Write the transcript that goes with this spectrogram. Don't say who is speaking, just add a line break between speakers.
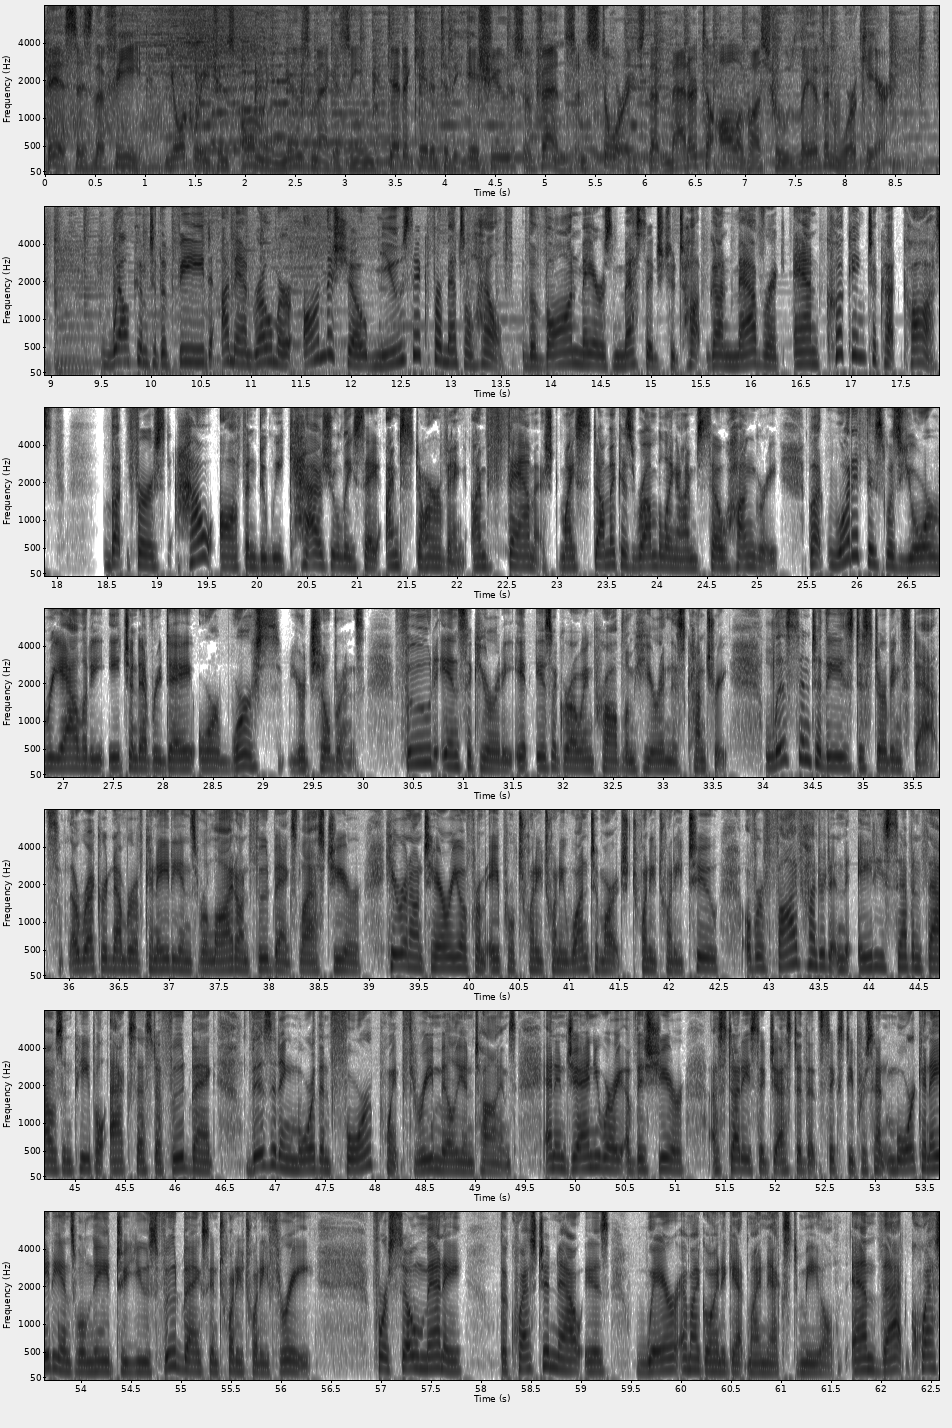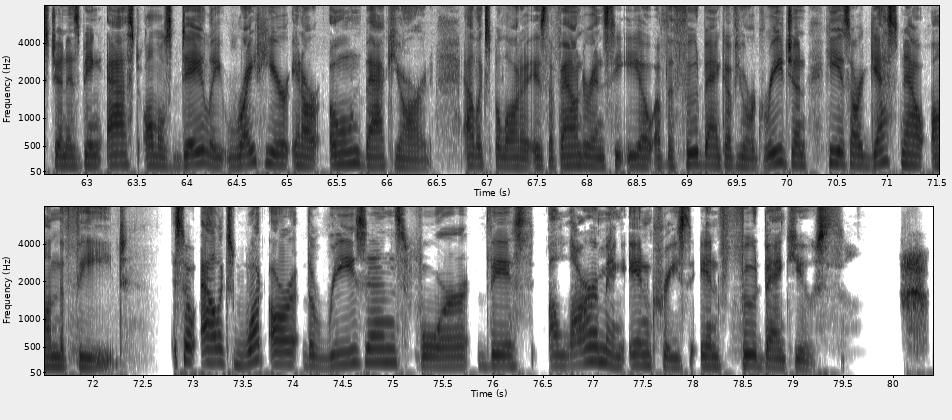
This is The Feed, York Region's only news magazine dedicated to the issues, events, and stories that matter to all of us who live and work here.
Welcome to The Feed. I'm Ann Rohmer. On the show, music for mental health, the Vaughan Mayor's message to Top Gun Maverick, and cooking to cut costs. But first, how often do we casually say, I'm starving, I'm famished, my stomach is rumbling, I'm so hungry? But what if this was your reality each and every day, or worse, your children's? Food insecurity, it is a growing problem here in this country. Listen to these disturbing stats. A record number of Canadians relied on food banks last year. Here in Ontario, from April 2021 to March 2022, over 587,000 people accessed a food bank, visiting more than 4.3 3 million times. And in January of this year, a study suggested that 60% more Canadians will need to use food banks in 2023. For so many, the question now is where am I going to get my next meal? And that question is being asked almost daily right here in our own backyard. Alex Bilotta is the founder and CEO of the Food Bank of York Region. He is our guest now on the feed. So, Alex, what are the reasons for this alarming increase in food bank use?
